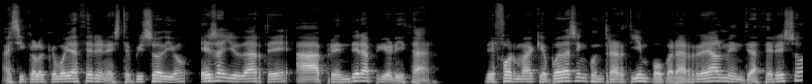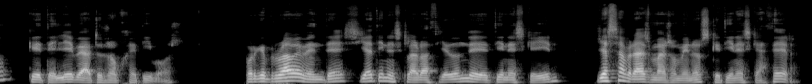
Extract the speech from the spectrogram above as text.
Así que lo que voy a hacer en este episodio es ayudarte a aprender a priorizar, de forma que puedas encontrar tiempo para realmente hacer eso que te lleve a tus objetivos. Porque probablemente, si ya tienes claro hacia dónde tienes que ir, ya sabrás más o menos qué tienes que hacer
